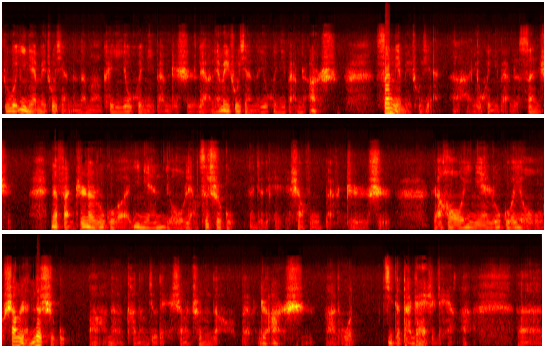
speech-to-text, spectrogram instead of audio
如果一年没出险的，那么可以优惠你百分之十；两年没出险的，优惠你百分之二十；三年没出险啊，优惠你百分之三十。那反之呢？如果一年有两次事故，那就得上浮百分之十；然后一年如果有伤人的事故啊，那可能就得上升到百分之二十啊。我记得大概是这样啊。呃，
